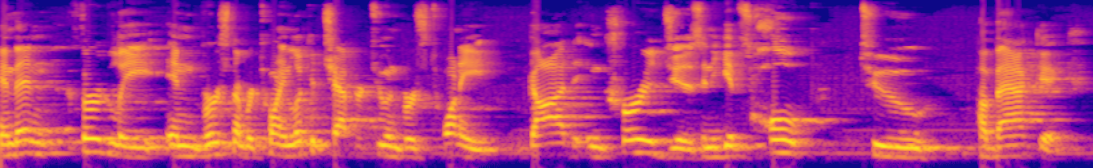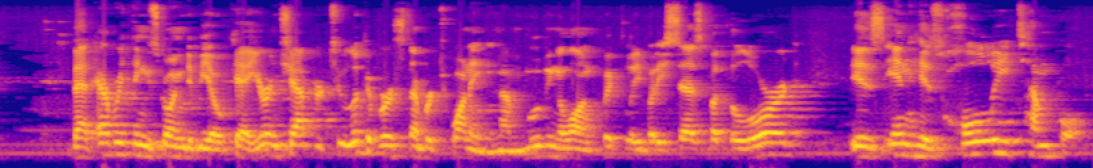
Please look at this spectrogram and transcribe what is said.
And then, thirdly, in verse number 20, look at chapter 2 and verse 20. God encourages and he gives hope to Habakkuk that everything's going to be okay. You're in chapter 2, look at verse number 20, and I'm moving along quickly, but he says, But the Lord is in his holy temple.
